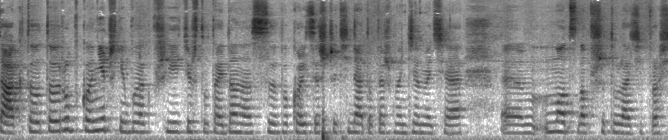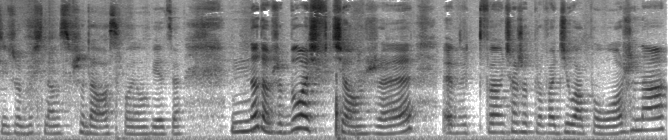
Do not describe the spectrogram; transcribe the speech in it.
Tak, to, to rób koniecznie, bo jak przyjedziesz tutaj do nas w okolice Szczecina, to też będziemy Cię em, mocno przytulać i prosić, żebyś nam sprzedała swoją wiedzę. No dobrze, byłaś w ciąży, e, Twoją ciążę prowadziła położna,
